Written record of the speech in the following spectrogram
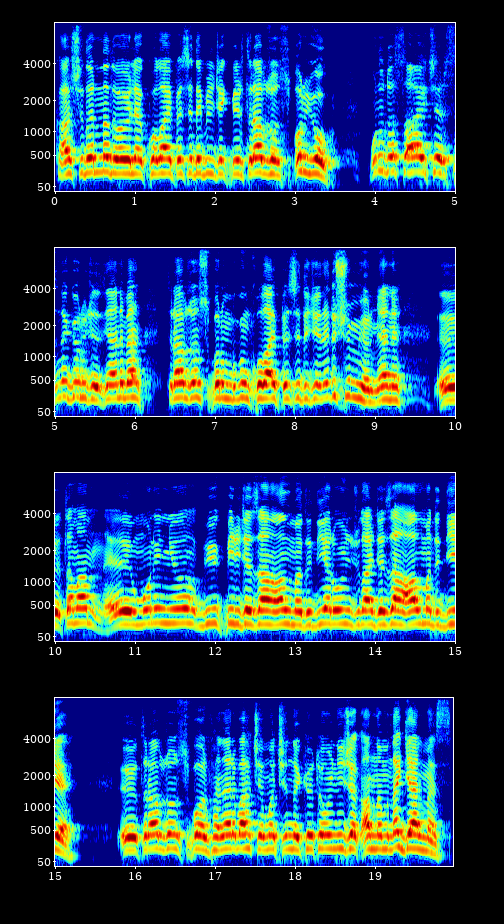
karşılarında da öyle kolay pes edebilecek bir Trabzonspor yok. Bunu da saha içerisinde göreceğiz. Yani ben Trabzonspor'un bugün kolay pes edeceğini düşünmüyorum. Yani e, tamam e, Mourinho büyük bir ceza almadı, diğer oyuncular ceza almadı diye e, Trabzonspor Fenerbahçe maçında kötü oynayacak anlamına gelmez.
